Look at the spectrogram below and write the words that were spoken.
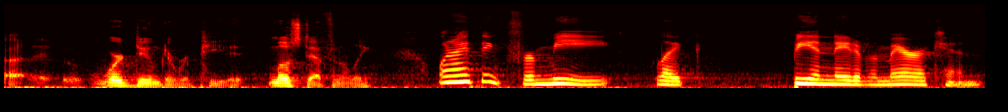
uh, we're doomed to repeat it, most definitely. When I think for me, like being Native American,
